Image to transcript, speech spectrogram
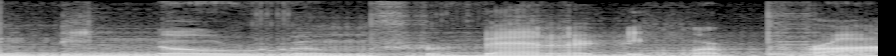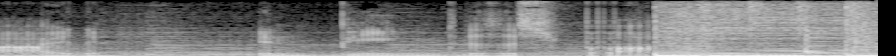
can be no room for vanity or pride in being despised.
